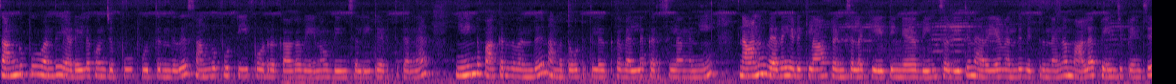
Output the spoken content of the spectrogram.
சங்குப்பூ வந்து இடையில கொஞ்சம் பூ பூத்திருந்தது. சங்குப்பூ டீ போடுறதுக்காக வேணும் அப்படின்னு சொல்லிட்டு எடுத்துட்டேங்க. நீங்கள் பார்க்குறது வந்து நம்ம தோட்டத்தில் இருக்கிற வெள்ளை கரிசலாங்கண்ணி நானும் விதை எடுக்கலாம் ஃப்ரெண்ட்ஸ் எல்லாம் கேட்டிங்க அப்படின்னு சொல்லிட்டு நிறைய வந்து விட்டுருந்தேங்க. மழை பெஞ்சு பெஞ்சு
